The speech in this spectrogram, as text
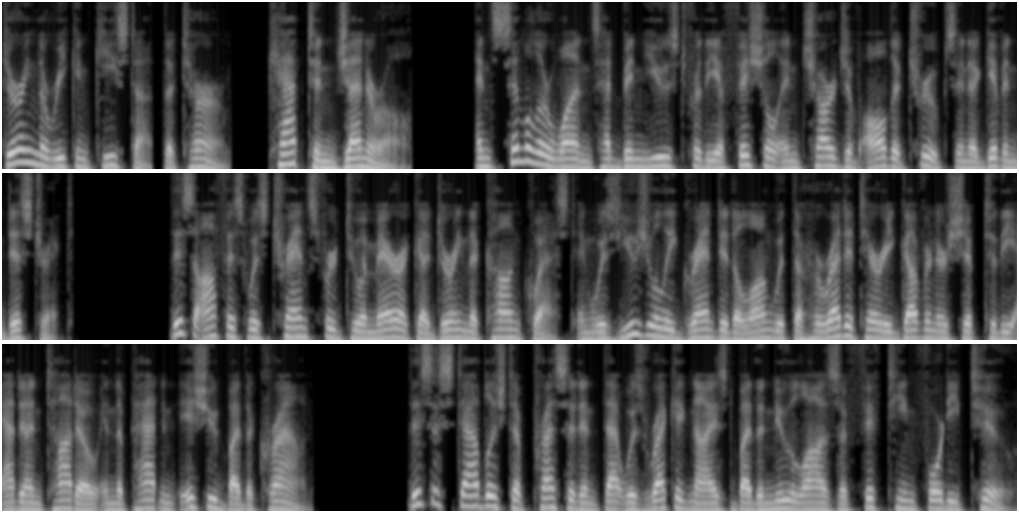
During the Reconquista, the term, "'Captain General' and similar ones had been used for the official in charge of all the troops in a given district. This office was transferred to America during the conquest and was usually granted along with the hereditary governorship to the adelantado in the patent issued by the Crown. This established a precedent that was recognized by the new laws of 1542,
